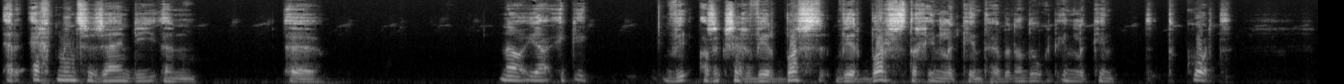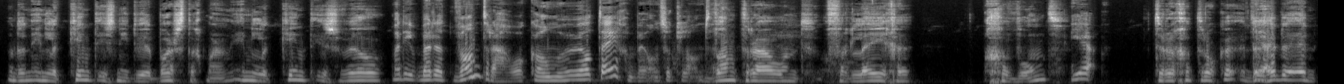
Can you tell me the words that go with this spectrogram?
er echt mensen zijn die een. nou ja, ik, ik, als ik zeg weerbarst, weerbarstig innerlijk kind hebben, dan doe ik het innerlijk kind tekort. Want een innerlijk kind is niet weerbarstig, maar een innerlijk kind is wel Maar, die, maar dat wantrouwen komen we wel tegen bij onze klanten. wantrouwend, verlegen, gewond. Ja, teruggetrokken. De, Ja. de- en,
